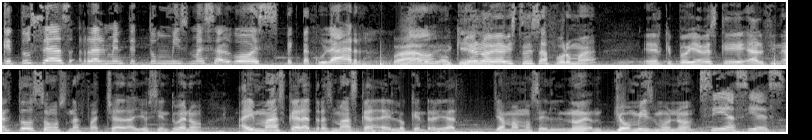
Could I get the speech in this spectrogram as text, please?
que tú seas realmente tú misma es algo espectacular. Wow, ¿no? Yo no lo había visto de esa forma, en el que pero ya ves que al final todos somos una fachada, yo siento, bueno, hay máscara tras máscara de lo que en realidad llamamos el no, yo mismo, ¿no? Sí, así es.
